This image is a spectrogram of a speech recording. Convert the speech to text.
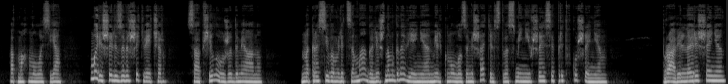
— отмахнулась я. «Мы решили завершить вечер», — сообщила уже Дамиану. На красивом лице мага лишь на мгновение мелькнуло замешательство, сменившееся предвкушением. «Правильное решение»,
